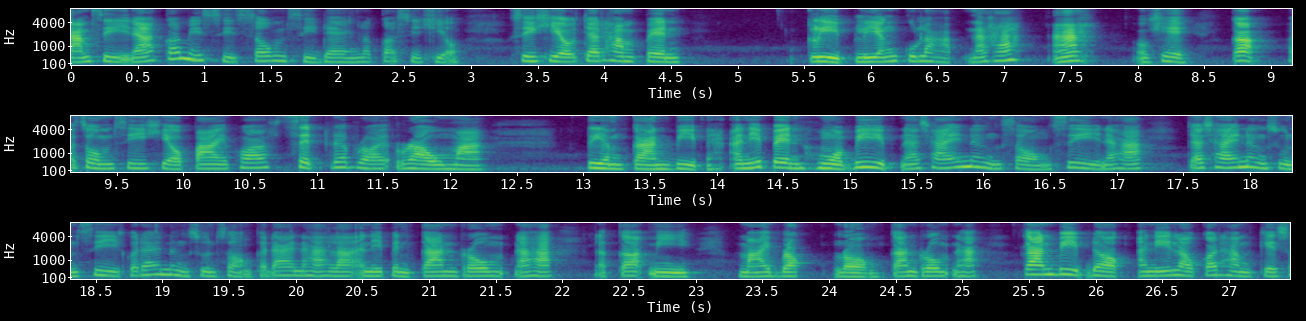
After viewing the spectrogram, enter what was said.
3 สีนะ ก็มีสีส้ม สีแดงแล้วก็สีเขียว สีเขียวจะทำเป็นกลีบเลี้ยงกุหลาบนะคะอะโอเค ก็ผสมสีเขียวไปพอเสร็จเรียบร้อยเรามาเตรียมการบีบ อันนี้เป็นหัวบีบนะใช้ 1 2 4 นะคะ จะใช้ 104 ก็ได้ 102 ก็ได้นะคะ แล้วอันนี้เป็นก้านร่มนะคะ แล้วก็มีไม้บล็อก รองก้านร่มนะคะการบีบดอกอันนี้เราก็ทำเกส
